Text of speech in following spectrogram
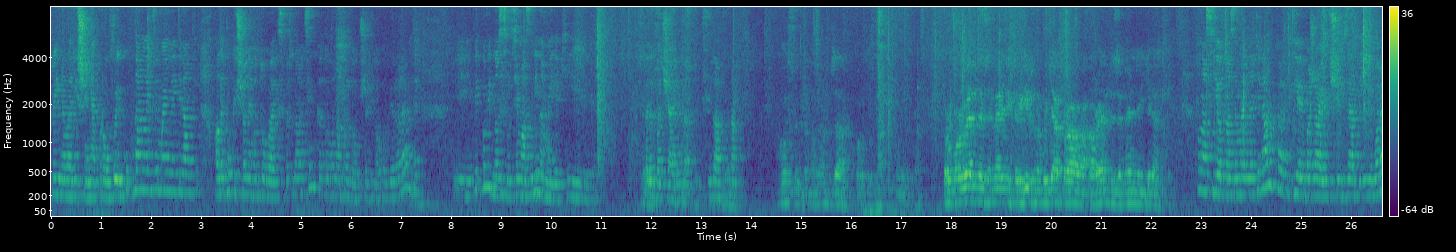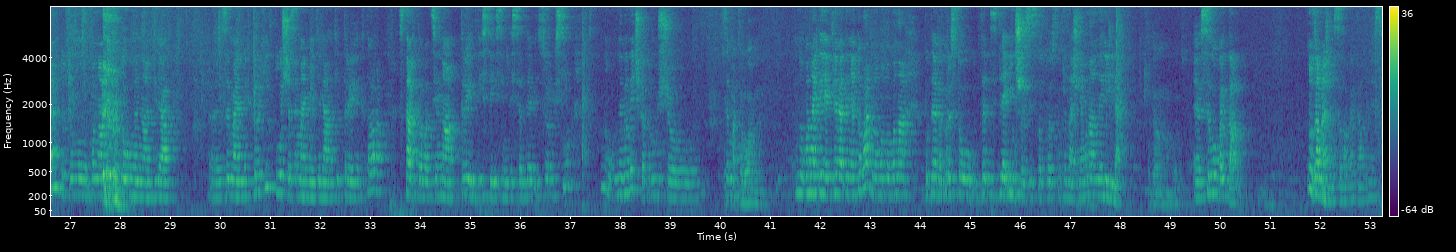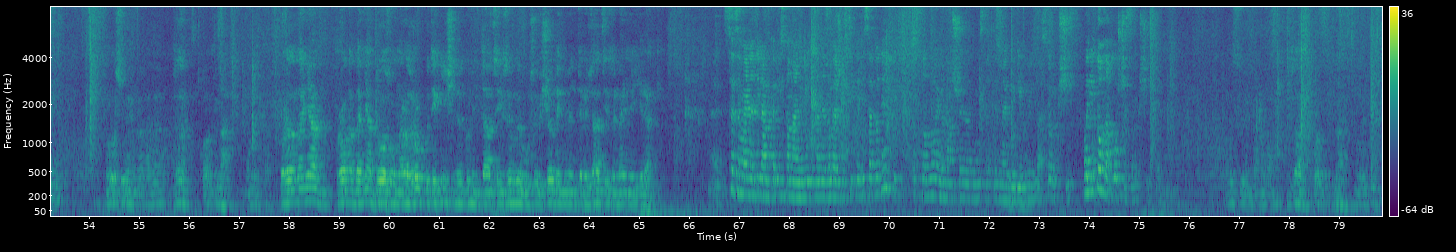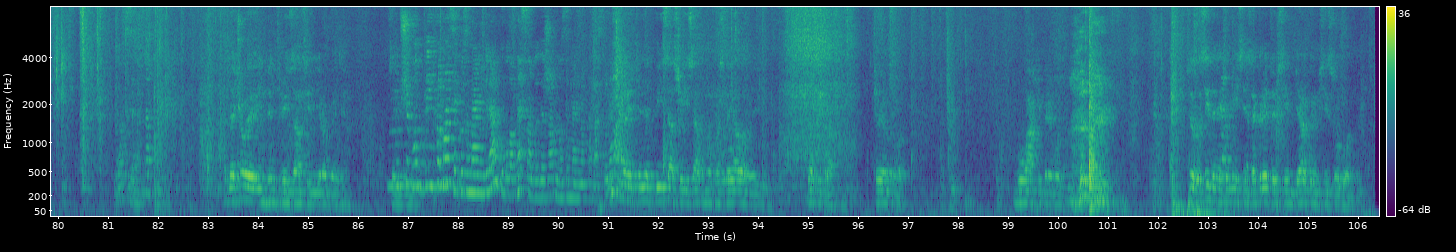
прийняла рішення про викуп даної земельної ділянки, але поки що не готова експертна оцінка, то вона продовжує договір оренди. І відповідно з усіма змінами, які передбачає. Да. Да, да. Голосуємо. За. Мужика. Про проведення земельних торгів з набуття права оренди земельної ділянки. У нас є одна земельна ділянка, є бажаючі взяти її в оренду, тому вона підготовлена для е, земельних торгів. Площа земельної ділянки 3 гектара, стартова ціна 3,289,47. Ну, невеличка, тому що. Товарне. ну, вона йде як для ведення товарного, але вона буде використовуватись для іншого сільськогосподарського призначення. Вона не рілля. Де вона знаходиться? Е, Село Байтал. Ну, за межами села Байтал, не в селі. Голосуємо. Про надання, про надання дозволу на розробку технічної документації землеустрою щодо інвентаризації земельної ділянки. Це земельна ділянка міста Нані, вулиця Незалежності 51 під основною нашою адміністративною будівлею. Да, 46. Орієнтовна площа 46. Голосуємо. За. Корпус. За. Все, да. А для чого інвентаризацію її робити? Ну, щоб інформація про земельну ділянку була внесена до державного земельного кадастру. Ви Немає. считаете, лет 50-60 оно простояло и все прекрасно. Чего я трогаю? Бумажки переводят. Все, засідання комісії закрите. Всім дякую, всі свободні.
